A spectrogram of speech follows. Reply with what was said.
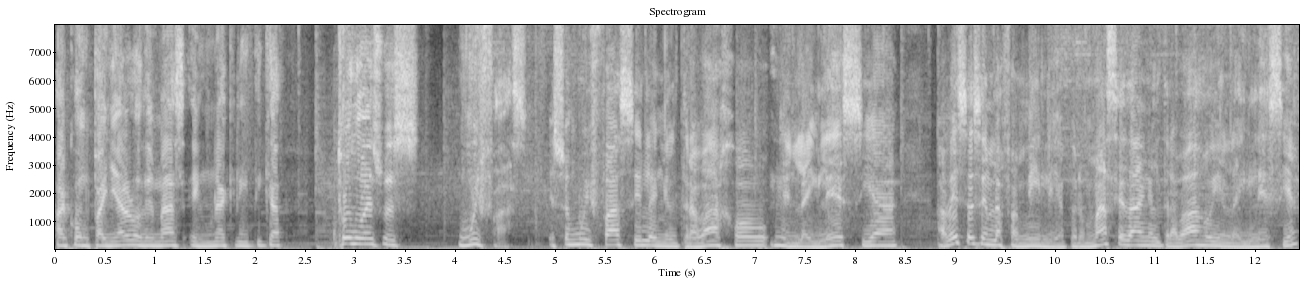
Acompañar a los demás en una crítica. Todo eso es muy fácil. Eso es muy fácil en el trabajo, en la iglesia, a veces en la familia, pero más se da en el trabajo y en la iglesia.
